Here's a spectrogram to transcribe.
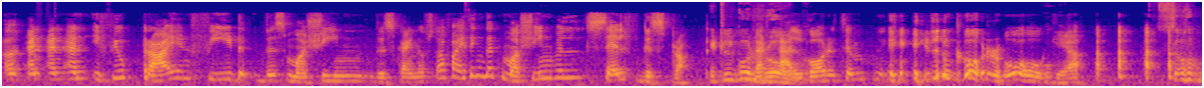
uh, and and and if you try and feed this machine this kind of stuff i think that machine will self destruct it will go that rogue. algorithm it'll go rogue yeah. So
